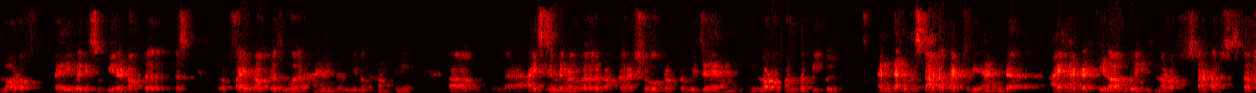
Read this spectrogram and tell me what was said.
a lot of very very superior doctors. Five doctors were handling the you know the company. Uh, I still remember Dr. Ashok, Dr. Vijay, and a lot of other people. And that was a startup actually. And uh, I had that kid of doing a lot of startup stuff,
